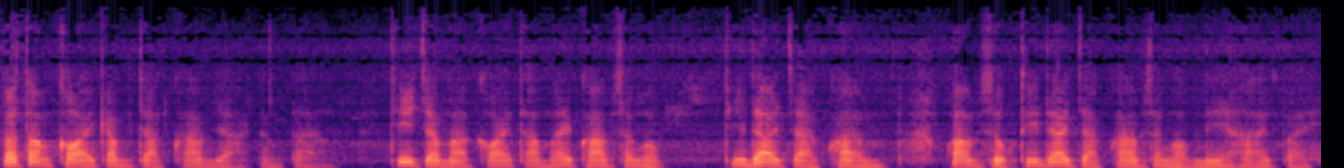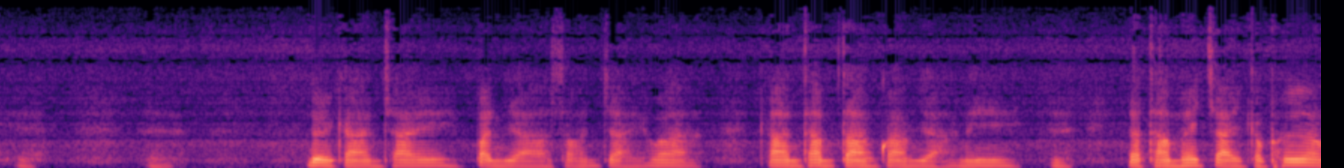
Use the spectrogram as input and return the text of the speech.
ก็ต้องคอยกำจัดความอยากต่างๆ ที่จะมาคอยทำให้ความสงบที่ได้จากความความสุขที่ได้จากความสงบนี้หายไป โดยการใช้ปัญญาสอนใจว่าการทำตามความอยากนี้ จะทำให้ใจกระเพื่อม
